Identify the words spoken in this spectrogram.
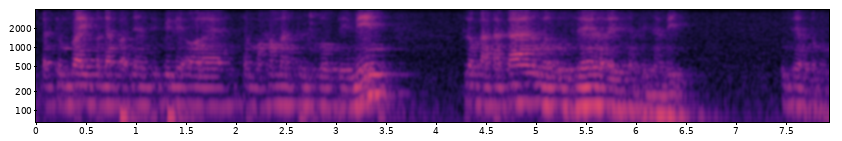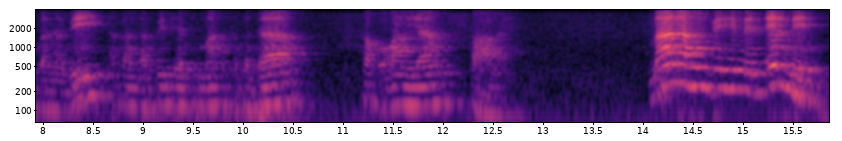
kita jumpai pendapat yang dipilih oleh Muhammad bin Sulaiman beliau katakan wal Uzair adalah nabi. Usia bukan Nabi akan tapi dia cuma sekedar seorang yang saleh. Malahum fihi min ilmin.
